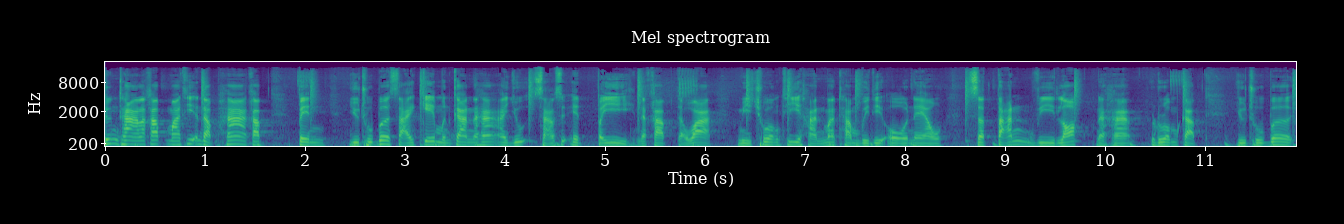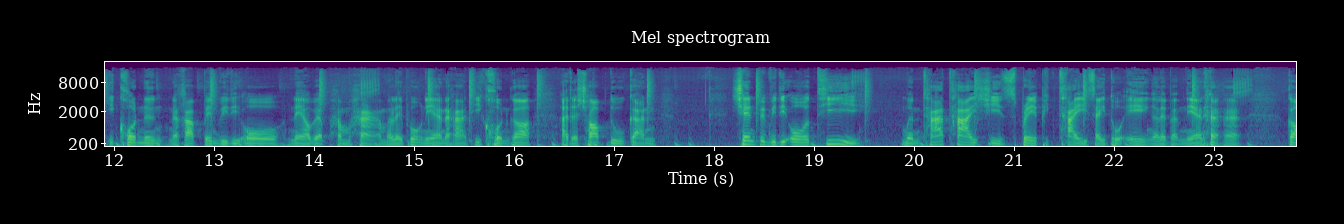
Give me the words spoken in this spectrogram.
รึ่งทางแล้วครับ มาที่อันดับ 5 ครับ เป็นยูทูบเบอร์สายเกมเหมือนกันนะฮะ อายุ 31 ปีนะครับ แต่ว่ามีช่วงที่หันมาทำวิดีโอแนว stunt vlog นะฮะร่วมกับยูทูบเบอร์อีกคนหนึ่งนะครับ เป็นวิดีโอแนวแบบห่ามๆอะไรพวกนี้นะฮะ ที่คนก็อาจจะชอบดูกัน เช่นเป็นวิดีโอที่เหมือนท้าทายฉีดสเปรย์พริกไทยใส่ตัวเองอะไรแบบนี้นะฮะก็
